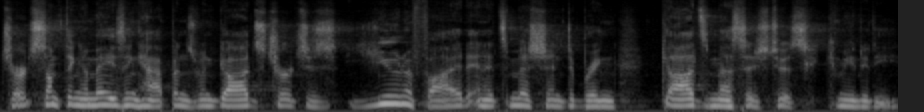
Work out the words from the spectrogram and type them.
Church, something amazing happens when God's church is unified in its mission to bring God's message to its community.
